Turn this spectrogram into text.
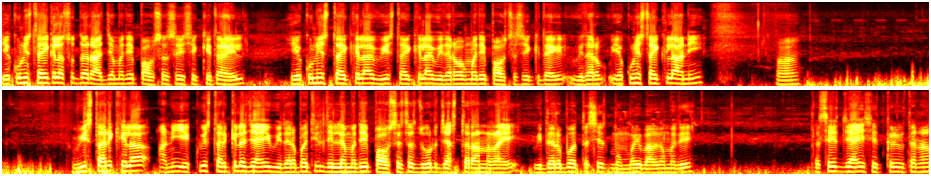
एकोणीस तारखेला सुद्धा राज्यामध्ये पावसाची शक्यता राहील. एकोणीस तारखेला वीस तारखेला विदर्भामध्ये पावसाची शक्यता आहे? विदर्भ एकोणीस तारखेला आणि वीस तारखेला आणि एकवीस तारखेला जे आहे विदर्भातील जिल्ह्यामध्ये पावसाचा जोर जास्त राहणार आहे. विदर्भ तसेच मुंबई भागामध्ये. तसेच जे आहे शेतकरी मित्रांनो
